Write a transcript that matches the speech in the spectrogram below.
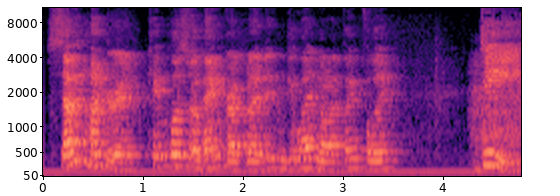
Seven hundred came close to a bankrupt, but I didn't get land on it, thankfully. D.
